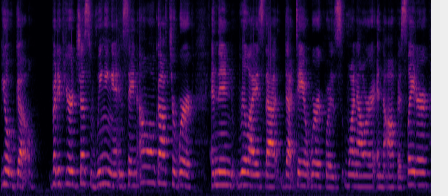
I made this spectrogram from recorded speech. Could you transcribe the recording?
you'll go. But if you're just winging it and saying, "Oh, I'll go after work," and then realize that that day at work was one hour in the office later,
